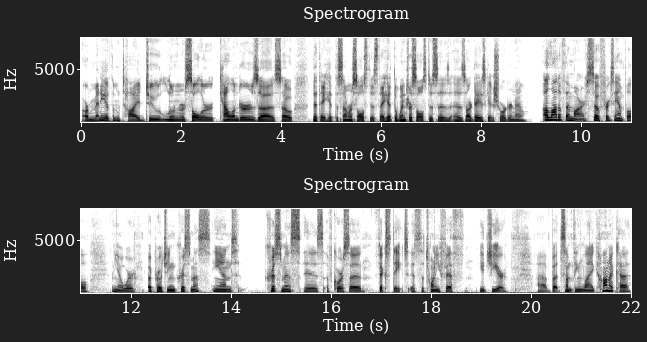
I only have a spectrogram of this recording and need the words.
are many of them tied to lunar solar calendars uh, so that they hit the summer solstice, they hit the winter solstice as, as our days get shorter now? A lot of them are. So, for example, you know, we're approaching Christmas, and Christmas is, of course, a fixed date. It's the 25th each year. Uh, but something like Hanukkah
